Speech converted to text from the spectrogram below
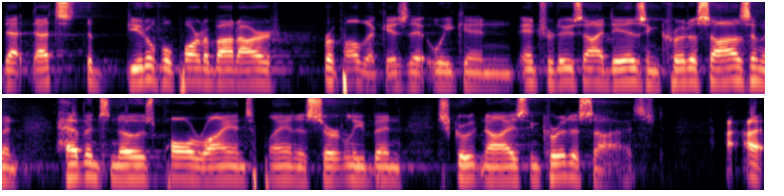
that, that's the beautiful part about our republic is that we can introduce ideas and criticize them, and heavens knows Paul Ryan's plan has certainly been scrutinized and criticized. I,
